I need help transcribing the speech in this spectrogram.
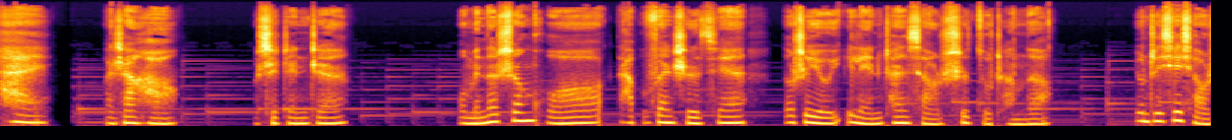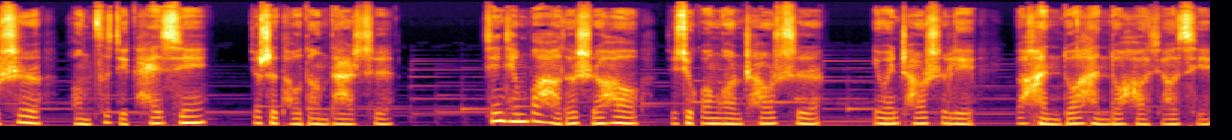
嗨，晚上好，我是真真。我们的生活大部分时间都是由一连串小事组成的，用这些小事哄自己开心，就是头等大事。心情不好的时候，就去逛逛超市，因为超市里有很多很多好消息；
